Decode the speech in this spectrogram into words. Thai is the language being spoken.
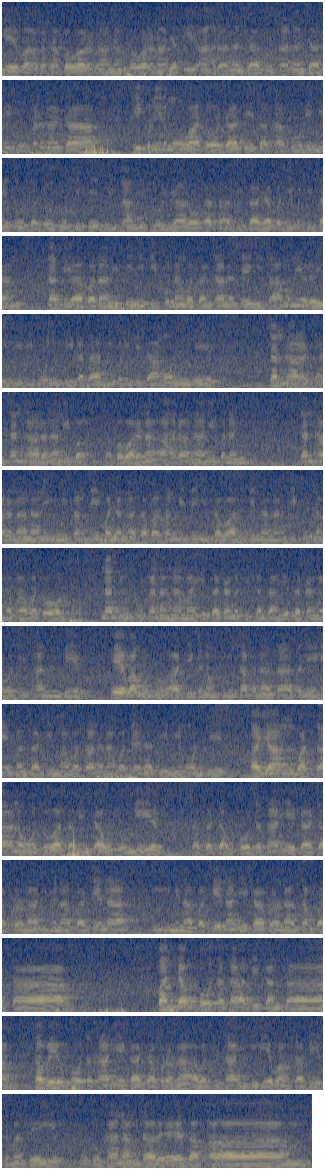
เยวะกตาปวารณานังปวารณายติอาหารนันจาทุขานันจาภิกขุขนาจาภิกขุนีนโมวาโตจาติตถาปุริเมสุจตุสุติเกสุอิธานิสุริยาโลกัสสาติตายาปฏิปจิตังนาติอาปานานิตินิภิกขุนังวัตังชานันเตหิสามเณเรหิปิภิกขุหิปิกตานิปริติตาโหนเตชันทารชันทารนานิปปวารณาอาหารนานิปนัง ชันทารนานานิมิสังสีมายังหาตาปาสังวิจิหิตวานิสินานังทิคูนังอภาวโตนาติอุทุขานังนามาเอตกังอติกันตังเอตกังอวสิทันเตเอวังอุตุอาจิขนมตุมิสาปนาสาสเนเหมันตาคิมหาวาสานานังวาเสนาตีนิโหนติอายังวัดสาโนตัวสมิงเจ้าตุมเฮ สัตจาอุโปสถาเอกาจัปรณาอิเมนาปะเคนะอิเมนาปะเคนะเอกาปรณาสัมปตาปัญจอุโปสถาอติกันตาทเวอุโปสถาเอกาจัปรณาอวสิทาอิติเอวังสาเพสมันเตหิอุตุขานังทะเรตาพัง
